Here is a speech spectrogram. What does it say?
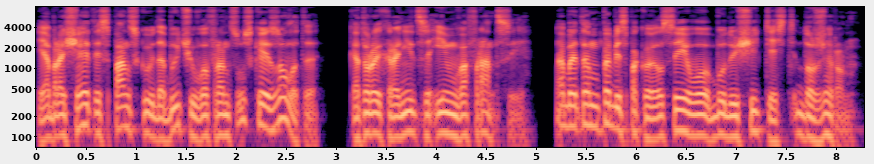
и обращает испанскую добычу во французское золото, которое хранится им во Франции. Об этом побеспокоился его будущий тесть Дожерон.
